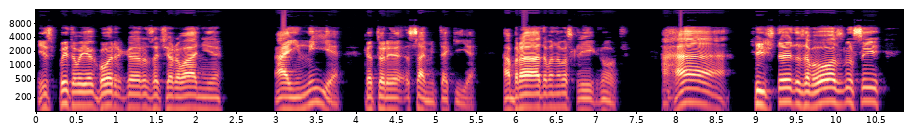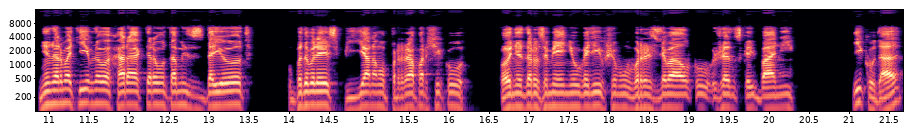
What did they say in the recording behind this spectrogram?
испытывая горькое разочарование, а иные, которые сами такие, обрадованно воскликнут. «Ага! И что это за возгласы ненормативного характера он там издает, уподобляясь пьяному прапорщику, по недоразумению угодившему в раздевалку женской бани. И куда,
